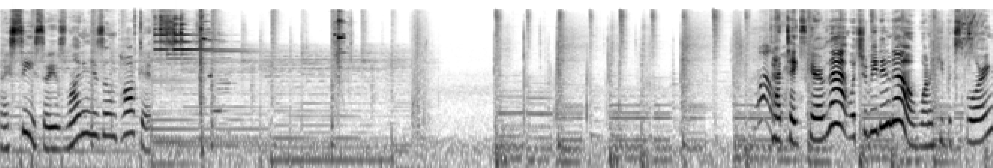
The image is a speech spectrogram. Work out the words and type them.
I see, so he was lining his own pockets. Well, That takes care of that. What should we do now? Want to keep exploring?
